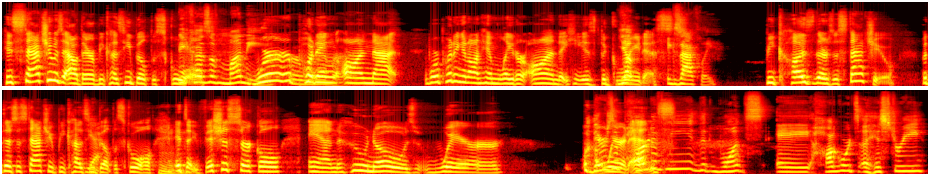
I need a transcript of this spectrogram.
his statue is out there because he built the school. because of money we're putting whatever. on that we're putting it on him later on that he is the Yep, greatest. exactly because there's a statue. But there's a statue because he Yeah. built the school. Hmm. It's a vicious circle, and who knows where there's where a it part ends. of me that wants a hogwarts a history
